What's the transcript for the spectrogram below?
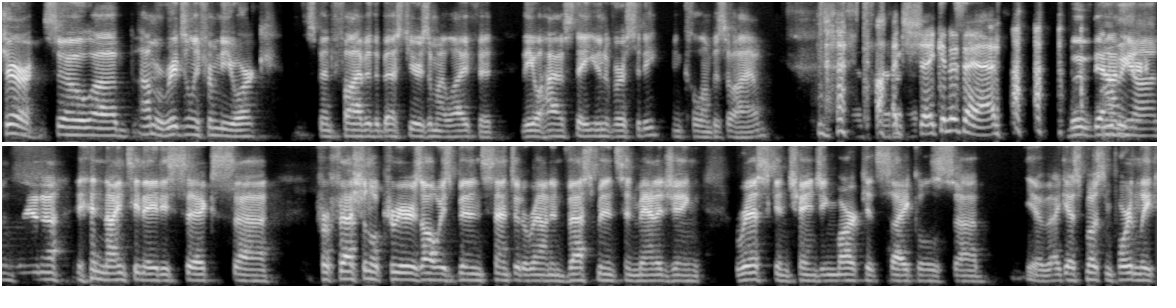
Sure. So uh, I'm originally from New York. Spent five of the best years of my life at the Ohio State University in Columbus, Ohio. Todd uh, shaking his head. moved down Moving on. Atlanta in 1986. Uh, professional career has always been centered around investments and managing risk and changing market cycles. Uh, you know, I guess most importantly,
